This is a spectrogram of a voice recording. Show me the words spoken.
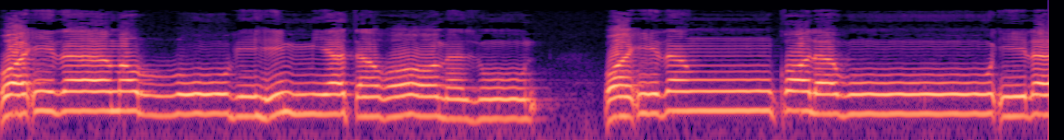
واذا مروا بهم يتغامزون واذا انقلبوا إلى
